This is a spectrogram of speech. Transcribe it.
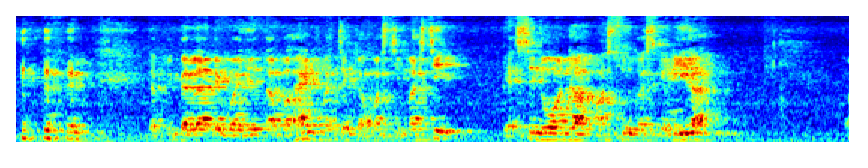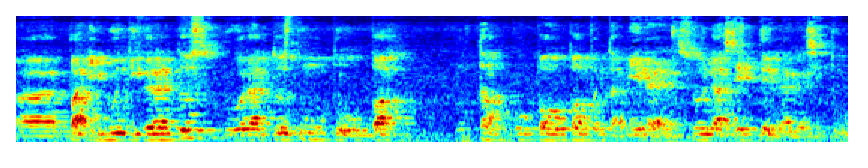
Tapi kalau ada budget tambahan macam kat masjid-masjid, biasa dia orang dah masukkan sekali lah. Uh, 4,300, 200 tu untuk upah untuk upah-upah pentadbiran. So dah settle lah kat situ.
